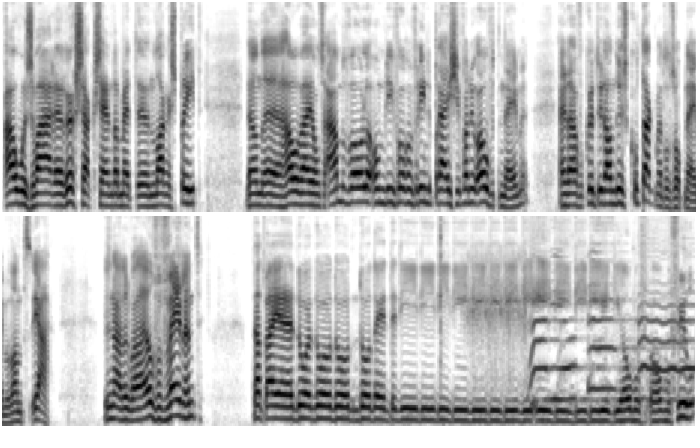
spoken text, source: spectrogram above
oude, zware rugzakzender met een lange spriet. Dan houden wij ons aanbevolen om die voor een vriendenprijsje van u over te nemen. En daarvoor kunt u dan dus contact met ons opnemen. Want ja, het is natuurlijk wel heel vervelend dat wij eh, door, door, door, door die, die, die, die, die, die, die, die, die, die, die, die, die homo, homofiel...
